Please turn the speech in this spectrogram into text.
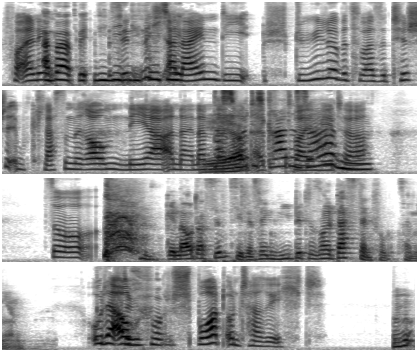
Vor allen Dingen Aber wie, wie, sind wie nicht allein die Stühle bzw. Tische im Klassenraum näher aneinander. Ja. Das wollte ich gerade sagen. Meter. So. Genau das sind sie. Deswegen, wie bitte soll das denn funktionieren? Oder auch Sportunterricht. Mhm.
